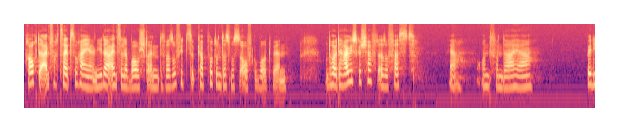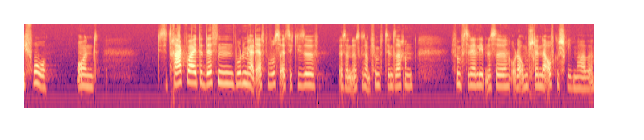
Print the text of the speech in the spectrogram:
brauchte einfach Zeit zu heilen, jeder einzelne Baustein. Das war so viel kaputt und das musste aufgebaut werden. Und heute habe ich es geschafft, also fast, ja, und von daher bin ich froh. Und diese Tragweite dessen wurde mir halt erst bewusst, als ich diese, es sind insgesamt 15 Sachen, 15 Erlebnisse oder Umstände aufgeschrieben habe.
